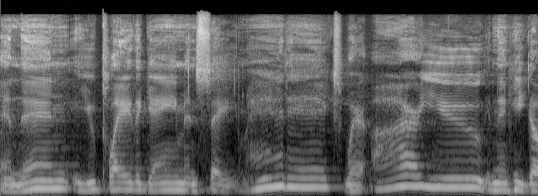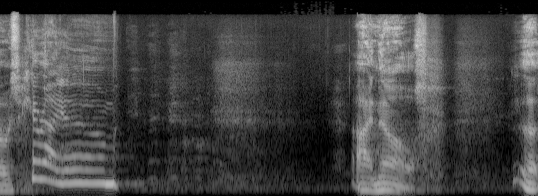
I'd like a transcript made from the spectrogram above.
And then you play the game and say, Maddox, where are you? And then he goes, Here I am. I know. Uh,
